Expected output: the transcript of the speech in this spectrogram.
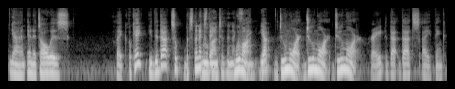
yeah. and, and it's always like okay you did that. So what's the next Move thing? on to the next move on. thing. yep. Do more. Do more. Do more right? That that's i think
